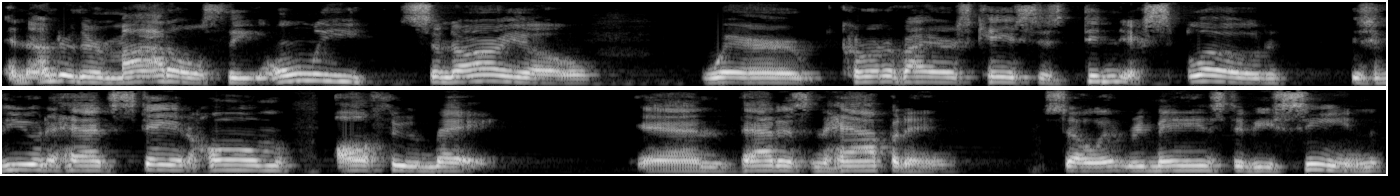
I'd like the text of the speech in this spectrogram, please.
And under their models, the only scenario where coronavirus cases didn't explode is if you would have had stay at home all through May. And that isn't happening. So it remains to be seen.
